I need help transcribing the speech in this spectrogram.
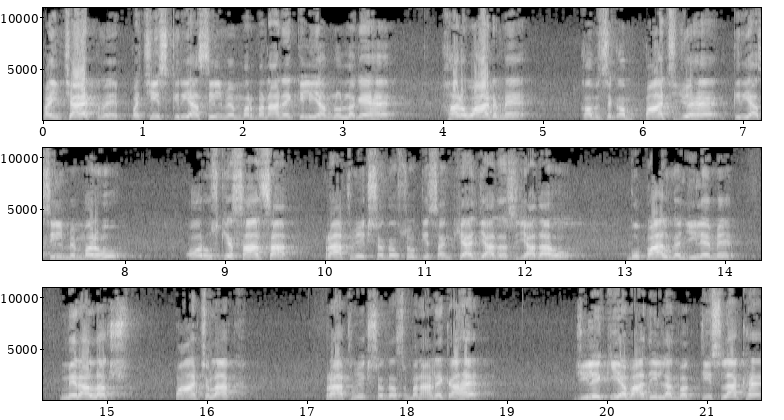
पंचायत में 25 क्रियाशील मेंबर बनाने के लिए हम लोग लगे हैं। हर वार्ड में कम से कम पाँच जो है क्रियाशील मेंबर हो और उसके साथ साथ प्राथमिक सदस्यों की संख्या ज़्यादा से ज़्यादा हो। गोपालगंज ज़िले में मेरा लक्ष्य पाँच लाख प्राथमिक सदस्य बनाने का है। ज़िले की आबादी लगभग 30 लाख है,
